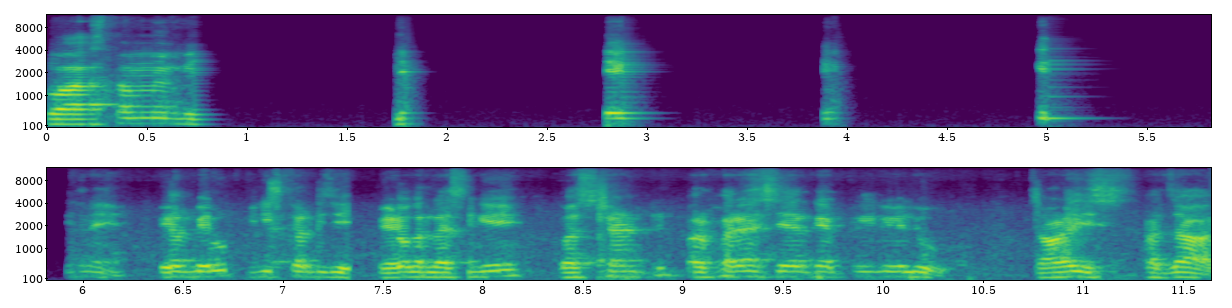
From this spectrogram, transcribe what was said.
वास्तव में फिनिश कर दीजिए। पेड़ अगर लेसेंगे परसेंट प्रेफरेंस शेयर कैपिटल की वैल्यू चालीस हज़ार,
